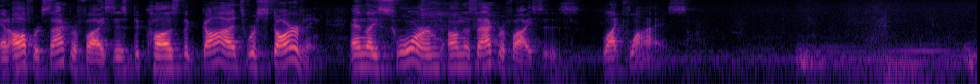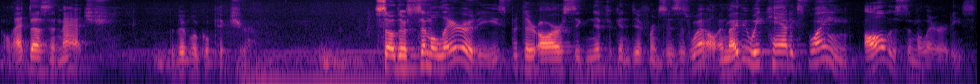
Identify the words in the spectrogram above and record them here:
and offered sacrifices because the gods were starving and they swarmed on the sacrifices like flies. Well, that doesn't match the biblical picture. So there's similarities, but there are significant differences as well. And maybe we can't explain all the similarities,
